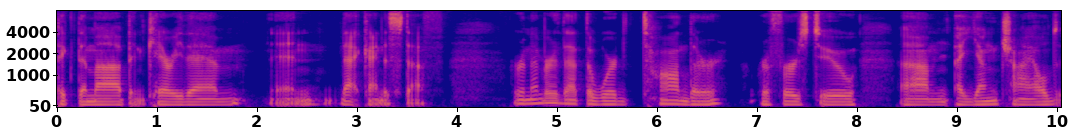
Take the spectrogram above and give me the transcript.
pick them up and carry them, and that kind of stuff. Remember that the word toddler refers to um, a young child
